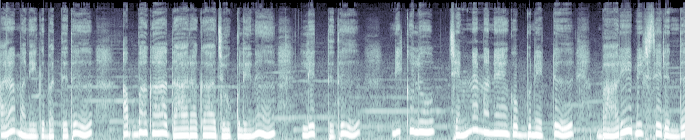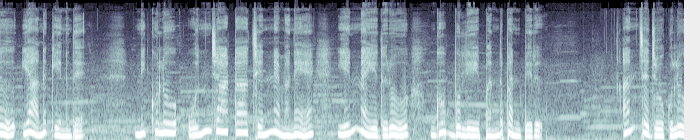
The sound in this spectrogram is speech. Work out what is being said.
ಅರಮನೆಗ್ ಬತ್ತದು, ಅಬ್ಬಗ ದಾರಗ ಜೋಕುಲೆನು ಲೆತ್ತದು. ನಿಕುಲು ಚೆನ್ನ ಮನೆ ಗೊಬ್ಬು ನೆಟ್ಟು ಭಾರಿ ಬಿಡ್ಸಿರಿಂದ ಯಾನು ಕೇನಿದೆ. ನಿಕುಲು ಒಂಜಾಟ ಚೆನ್ನೆ ಮನೆ ಎನ್ನ ಎದುರು ಗೊಬ್ಬುಲೆ ಪಂದು ಪನ್ಪೆರು. ಅಂಚ ಜೋಕುಲು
